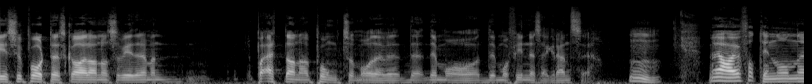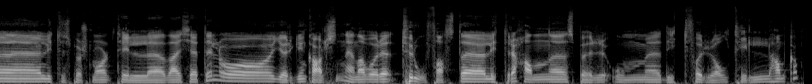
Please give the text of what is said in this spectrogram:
i supporterskarene osv. Men på et eller annet punkt så må det, det må, må finnes en grense. Mm. Men Jeg har jo fått inn noen uh, lyttespørsmål til uh, deg, Kjetil. Og Jørgen Karlsen, en av våre trofaste lyttere, han uh, spør om ditt forhold til HamKam.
